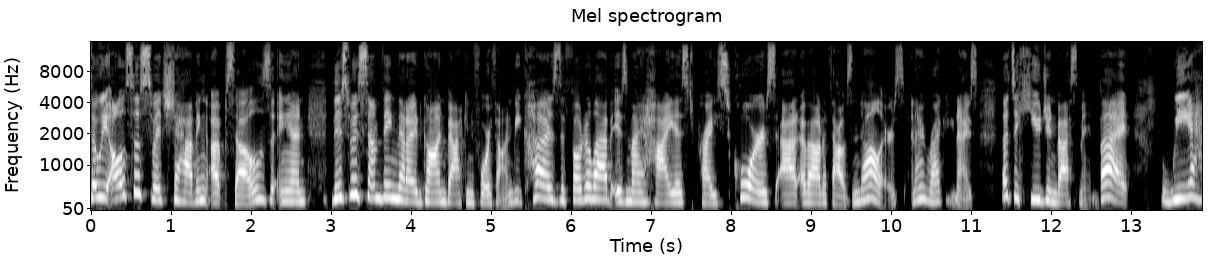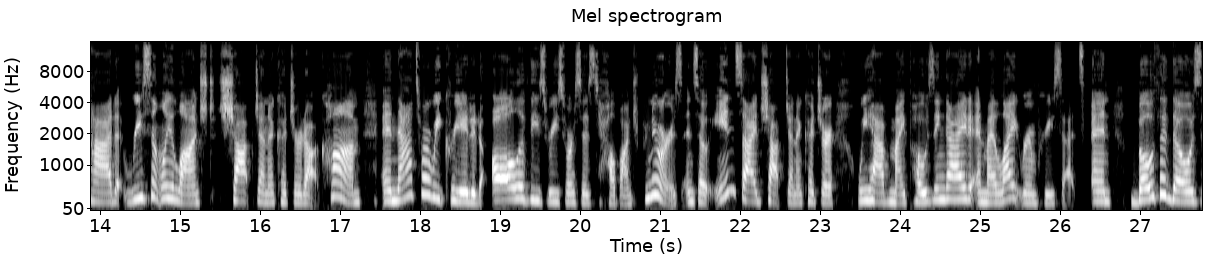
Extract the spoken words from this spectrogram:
So we also switched to having upsells and this was something that I'd gone back and forth on because the Photo Lab is my highest priced course at about a thousand dollars. And I recognize that's a huge investment, but we had recently launched shopjennakutcher.com and that's where we created all of these resources to help entrepreneurs. And so inside Shop Jenna Kutcher, we have my posing guide and my Lightroom presets. And both of those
